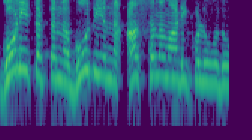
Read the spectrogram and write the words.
ಗೋಣಿ ತಟ್ಟನ್ನ ಬೂದಿಯನ್ನ ಆಸನ ಮಾಡಿಕೊಳ್ಳುವುದು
